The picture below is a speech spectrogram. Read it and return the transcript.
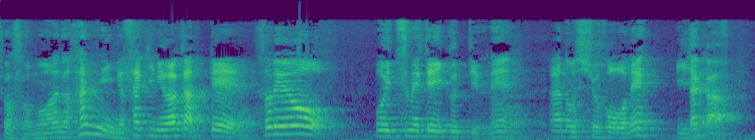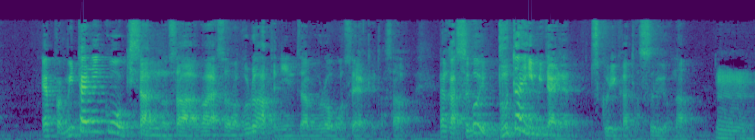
そうそうもうあの犯人が先に分かって、うん。それを追い詰めていくっていうね、あの手法ねいいなんか。やっぱ三谷幸喜さんのさ、まあ、その古畑任三郎もそうやけどさなんかすごい舞台みたいな作り方するよな。うん。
